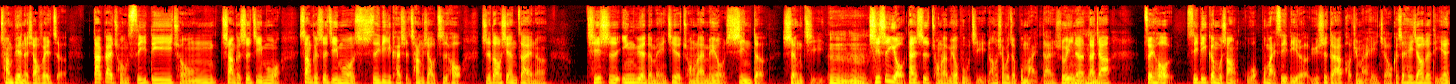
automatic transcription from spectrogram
唱片的消费者大概从 CD 从上个世纪末，上个世纪末 CD 开始畅销之后，直到现在呢，其实音乐的媒介从来没有新的。升级，嗯嗯，其实有，但是从来没有普及，然后消费者不买单，所以呢，大家最后 CD 跟不上，我不买 CD 了，于是大家跑去买黑胶。可是黑胶的体验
